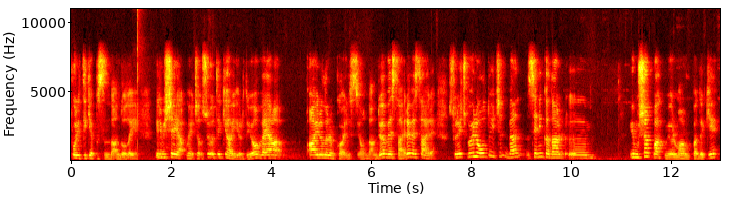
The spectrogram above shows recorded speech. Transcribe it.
politik yapısından dolayı. Biri bir şey yapmaya çalışıyor, öteki hayır diyor veya ayrılırım koalisyondan diyor vesaire vesaire. Süreç böyle olduğu için ben senin kadar e, yumuşak bakmıyorum Avrupa'daki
